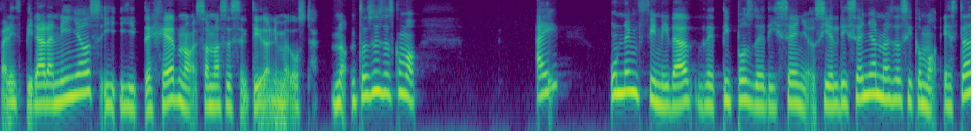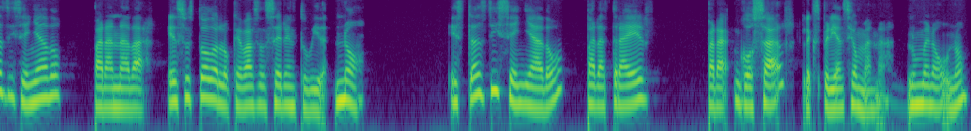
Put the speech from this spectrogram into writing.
Para inspirar a niños y, tejer, no, eso no hace sentido ni me gusta. No, entonces es como, hay una infinidad de tipos de diseños y el diseño no es así como, estás diseñado para nadar, eso es todo lo que vas a hacer en tu vida. No, estás diseñado para traer para gozar la experiencia humana, número uno,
